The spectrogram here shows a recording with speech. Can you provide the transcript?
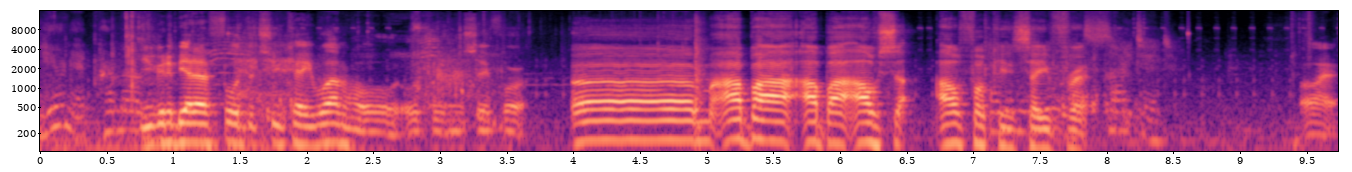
Unit promoted. You gonna be able to afford the 2k wormhole or, or do you want to save for it? Um, how about how about I'll s- I'll fucking save for unit it. Sighted. Alright.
